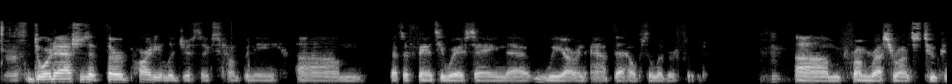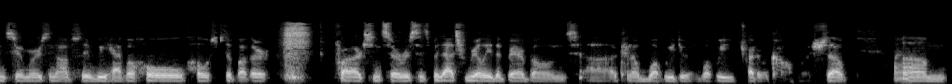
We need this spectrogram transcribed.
DoorDash is a third party logistics company. Um, that's a fancy way of saying that we are an app that helps deliver food. Um, from restaurants to consumers. And obviously we have a whole host of other products and services, but that's really the bare bones, uh, kind of what we do and what we try to accomplish. So, um,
